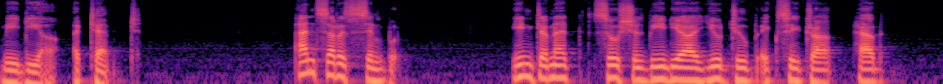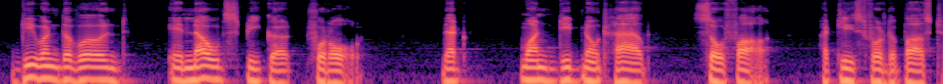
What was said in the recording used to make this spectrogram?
media attempt? Answer is simple internet, social media, YouTube, etc., have given the world a loudspeaker for all that one did not have so far, at least for the past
